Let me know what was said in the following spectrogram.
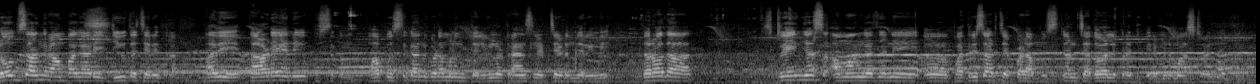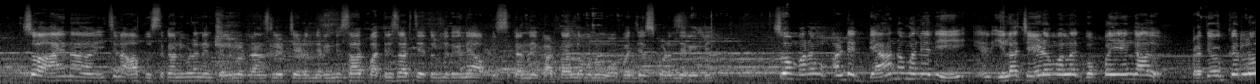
లోబ్సాంగ్ రాంప గారి జీవిత చరిత్ర. అది తాడే అనే పుస్తకం. ఆ పుస్తకాన్ని కూడా మనం తెలుగులో ట్రాన్స్లేట్ చేయడం జరిగింది. తర్వాత స్ట్రేంజర్స్ అమాంగజ్ అని పత్రిసార్ పత్రి సార్ చెప్పాడు. ఆ పుస్తకాన్ని చదవాలి ప్రతి పిరమిడ్ మాస్టర్ అని చెప్పి. సో ఆయన ఇచ్చిన ఆ పుస్తకాన్ని కూడా నేను తెలుగులో ట్రాన్స్లేట్ చేయడం జరిగింది. సార్ పత్రిసార్ చేతుల మీదుగానే ఆ పుస్తకాన్ని కడతాల్లో మనం ఓపెన్ చేసుకోవడం జరిగింది. సో మనం అంటే ధ్యానం అనేది ఇలా చేయడం వల్ల గొప్ప ఏం కాదు. ప్రతి ఒక్కరిలో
